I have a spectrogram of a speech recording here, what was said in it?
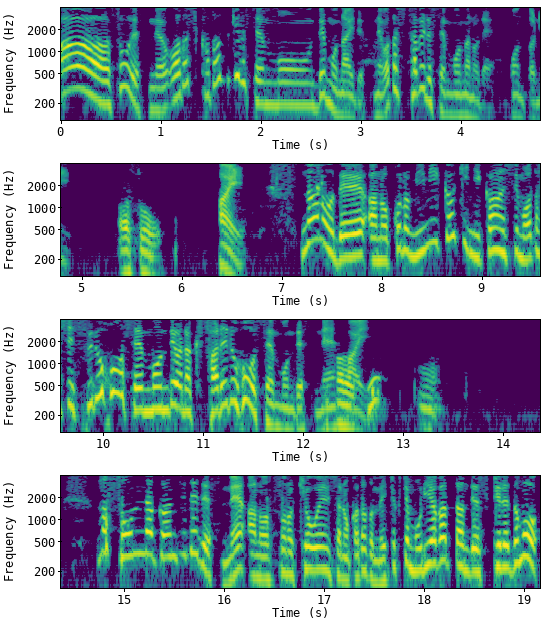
ああ、そうですね。私、片付ける専門でもないですね。私、食べる専門なので、本当に。あ、そう。はい。なので、あの、この耳かきに関しても、私、する方専門ではなく、される方専門ですね。はい。なるほどね。まあ、そんな感じでですね、あの、その共演者の方とめちゃくちゃ盛り上がったんですけれども、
